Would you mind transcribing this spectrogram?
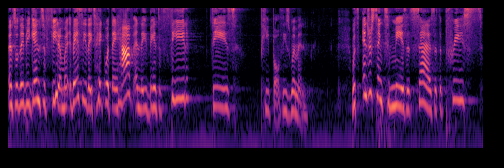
And so they begin to feed them. Basically, they take what they have and they begin to feed these people, these women. What's interesting to me is it says that the priests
